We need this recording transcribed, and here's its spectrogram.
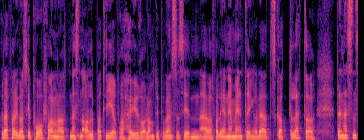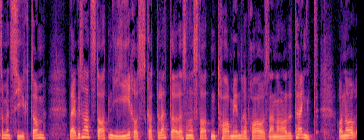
Og Derfor er det ganske påfallende at nesten alle partier fra høyre og langt ut på venstresiden er i hvert fall enige om én ting, og det er at skatteletter det er nesten som en sykdom. Det er jo ikke sånn at staten gir oss skatteletter, det er sånn at staten tar mindre fra oss enn den hadde tenkt. Og når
